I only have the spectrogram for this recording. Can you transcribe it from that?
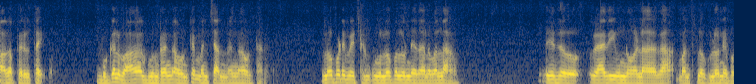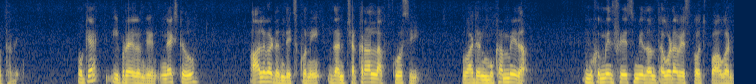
బాగా పెరుగుతాయి. బుగ్గలు బాగా గుండ్రంగా ఉంటే మంచి అందంగా ఉంటారు. లోపల పెట్టు లోపల ఉండే దానివల్ల ఏదో వ్యాధి ఉన్న వాళ్ళగా లోనే పోతుంది. ఓకే? ఈ ప్రయోగం చేయండి. నెక్స్ట్ ఆలుగడ్డను తెచ్చుకొని దాని చక్రాల్లో కోసి వాటిని ముఖం మీద ముఖం మీద ఫేస్ మీద అంతా కూడా వేసుకోవచ్చు పావు గంట.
